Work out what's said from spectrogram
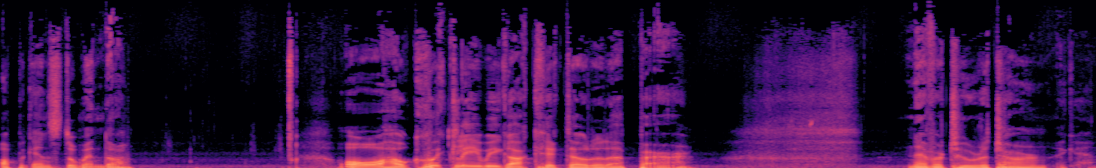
up against the window. Oh, how quickly we got kicked out of that bar. Never to return again.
